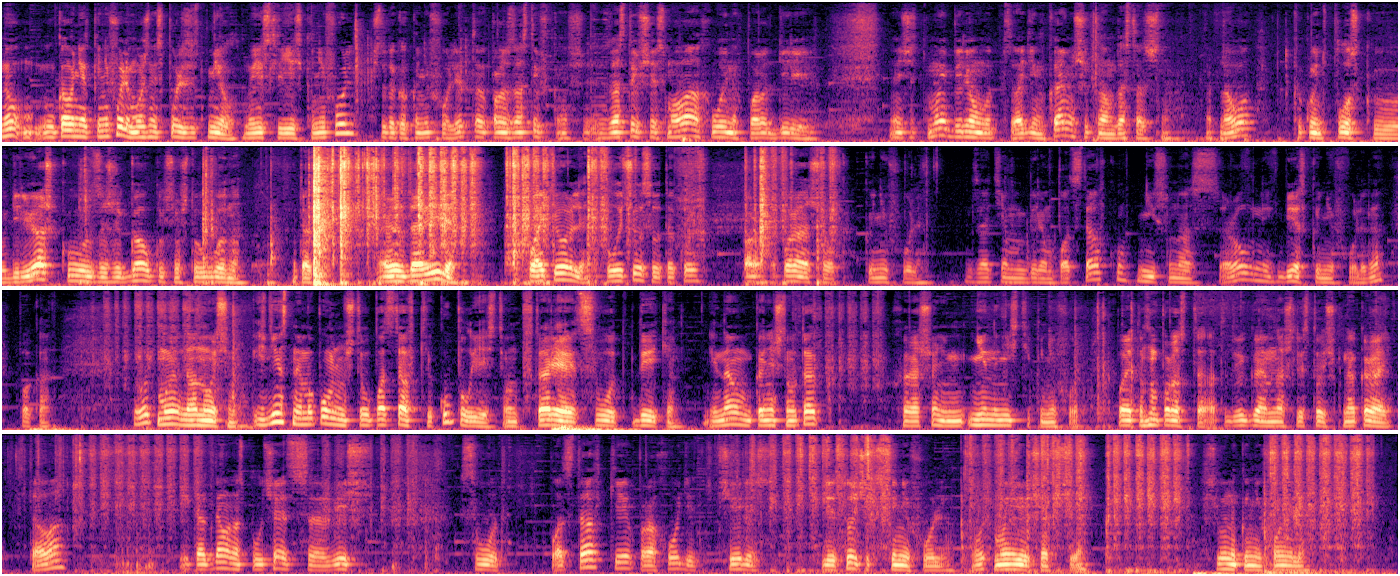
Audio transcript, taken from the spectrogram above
Ну, у кого нет канифоли, можно использовать мел. Но если есть канифоль, что такое канифоль? Это просто застывшая, застывшая смола хвойных пород деревьев. Значит, мы берем вот один камешек, нам достаточно одного, какую-нибудь плоскую деревяшку, зажигалку, все что угодно. Вот так раздавили, потерли, получился вот такой пор- порошок канифоли. Затем мы берем подставку, низ у нас ровный, без канифоли, да, пока. И вот мы наносим. Единственное, мы помним, что у подставки купол есть, он повторяет свод деки. И нам, конечно, вот так хорошо не, не нанести канифоль. Поэтому мы просто отодвигаем наш листочек на край стола. И тогда у нас получается весь свод подставки проходит через листочек с канифолью. Вот мы ее сейчас все всю наканифолили.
